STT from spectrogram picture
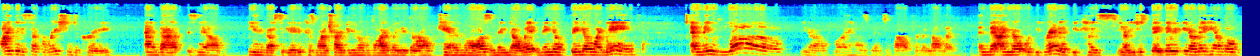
I did a separation decree, and that is now being investigated because my tribunal violated their own canon laws, and they know it, and they know they know my name, and they would love, you know, my husband to file for an annulment, and I know it would be granted because you know you just they they you know they handle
